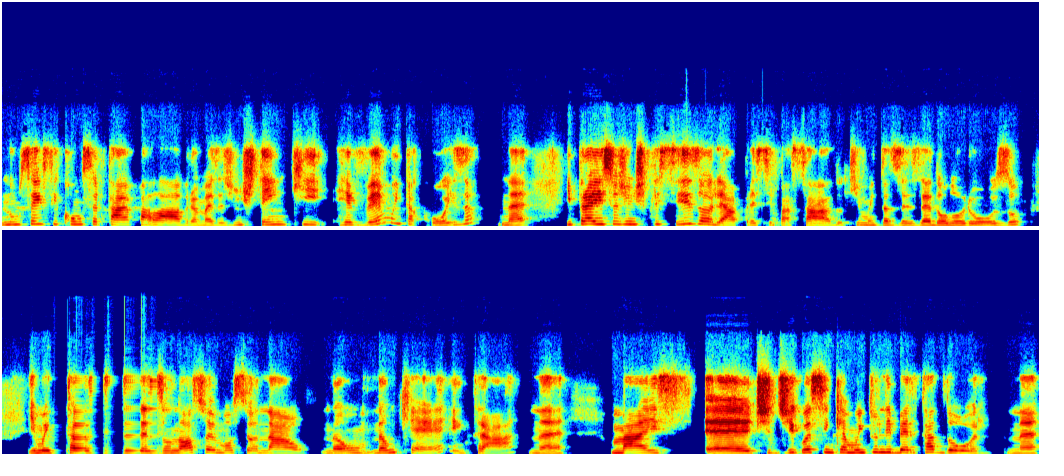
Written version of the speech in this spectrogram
não sei se consertar é a palavra, mas a gente tem que rever muita coisa, né? E para isso a gente precisa olhar para esse passado que muitas vezes é doloroso e muitas vezes o nosso emocional não não quer entrar, né? Mas é, te digo assim que é muito libertador, né?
